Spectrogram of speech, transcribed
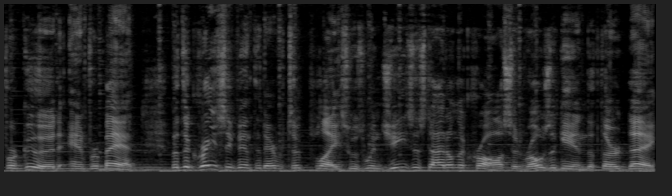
for good and for bad. But the greatest event that ever took place was when Jesus died on the cross and rose again the third day.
